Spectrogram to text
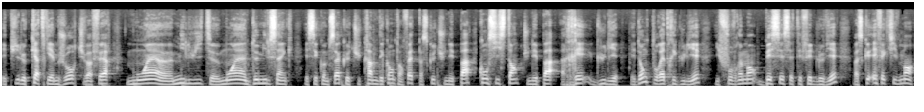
et puis le quatrième jour, tu vas faire moins 1008, euh, euh, moins 2005. Et c'est comme ça que tu crames des comptes en fait parce que tu n'es pas consistant, tu n'es pas régulier. Et donc pour être régulier, il faut vraiment baisser cet effet de levier parce que effectivement,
